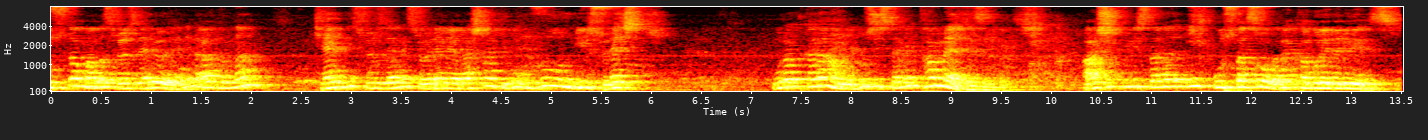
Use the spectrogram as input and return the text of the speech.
Usta malı sözleri öğrenir. Ardından kendi sözlerini söylemeye başlar ki bu uzun bir süreçtir. Murat Karahanlı bu sistemin tam merkezindedir. Aşık Gülistan'ı ilk ustası olarak kabul edebiliriz.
